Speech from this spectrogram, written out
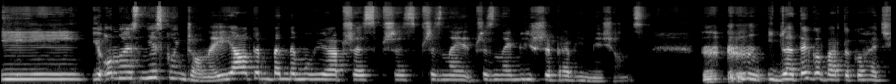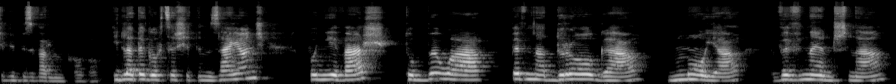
I, I ono jest nieskończone. I ja o tym będę mówiła przez, przez, przez, naj, przez najbliższy prawie miesiąc. I dlatego warto kochać siebie bezwarunkowo. I dlatego chcę się tym zająć, ponieważ to była pewna droga moja wewnętrzna,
